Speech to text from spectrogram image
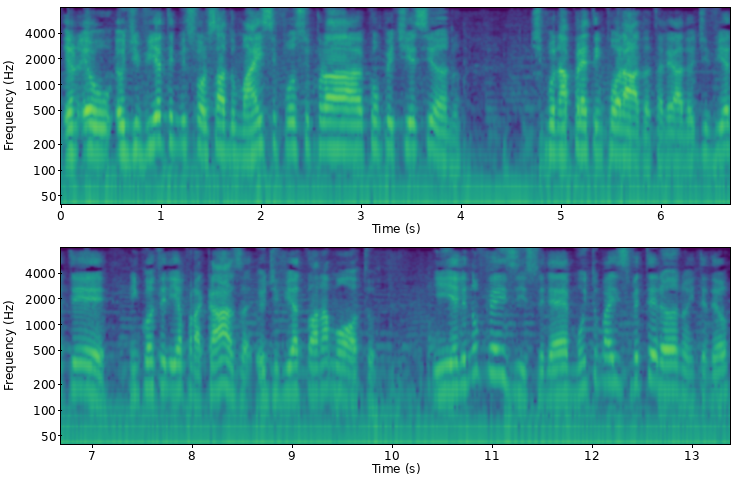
eu, eu, eu devia ter me esforçado mais se fosse pra competir esse ano. Tipo, na pré-temporada, tá ligado? Eu devia ter. Enquanto ele ia pra casa, eu devia estar na moto. E ele não fez isso, ele é muito mais veterano, entendeu?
